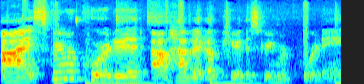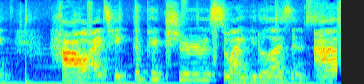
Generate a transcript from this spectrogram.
I screen recorded, I'll have it up here, the screen recording, how I take the pictures. So I utilize an app.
